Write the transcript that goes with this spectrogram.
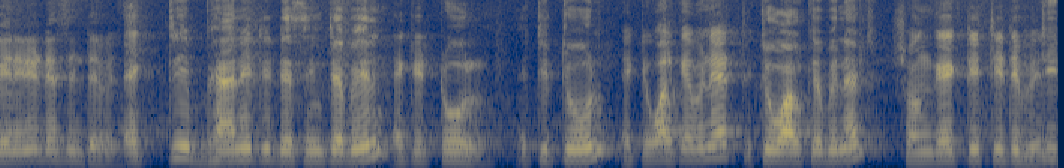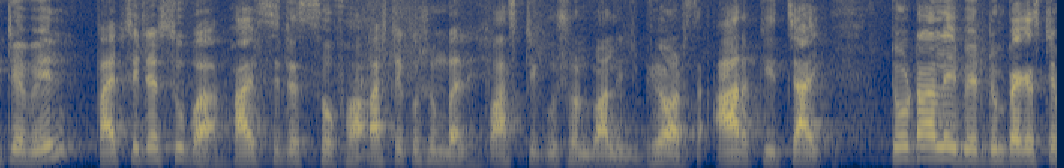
ভ্যানিটি ড্রেসিং টেবিল একটি ভ্যানিটি ড্রেসিং টেবিল একটি টুল একটি টুল একটি ওয়াল ক্যাবিনেট একটি ওয়াল ক্যাবিনেট সঙ্গে একটি টি টেবিল টি টেবিল ফাইভ সিটের সোফা ফাইভ সিটের সোফা পাঁচটি কুসুম বালিশ। পাঁচটি কুশন বালিশ। ভিওয়ার্স আর কি চাই? টোটাল এই বেডরুম প্যাকেজটা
